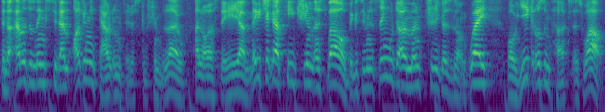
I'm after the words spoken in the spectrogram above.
then our Amazon links to them are going to be down in the video description below. And while you're here, maybe check out Patreon as well, because even a single dollar a month truly goes a long way, while you get awesome perks as well.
